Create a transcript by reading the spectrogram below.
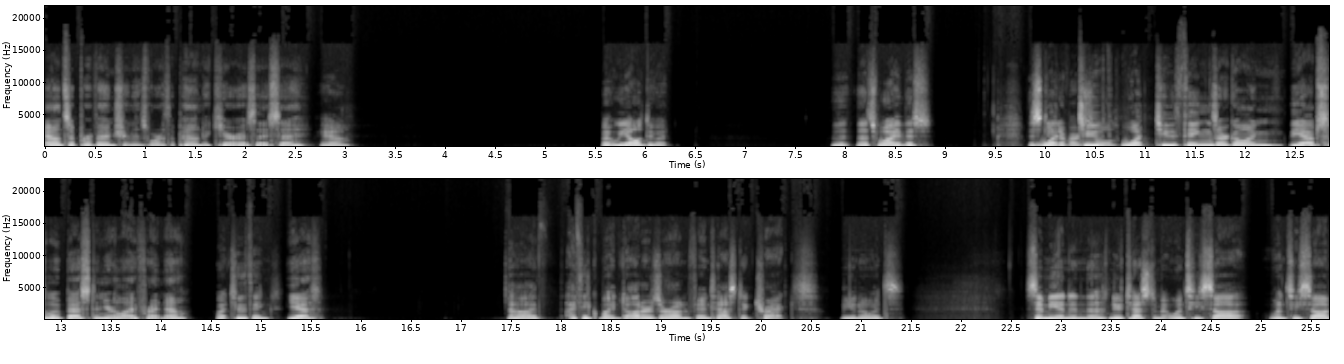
Ounce of prevention is worth a pound of cure, as they say. yeah. But we all do it. Th- That's why this the state what of our two soul. what two things are going the absolute best in your life right now? What two things? Yes. Uh, I I think my daughters are on fantastic tracks. You know, it's Simeon in the New Testament. Once he saw once he saw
